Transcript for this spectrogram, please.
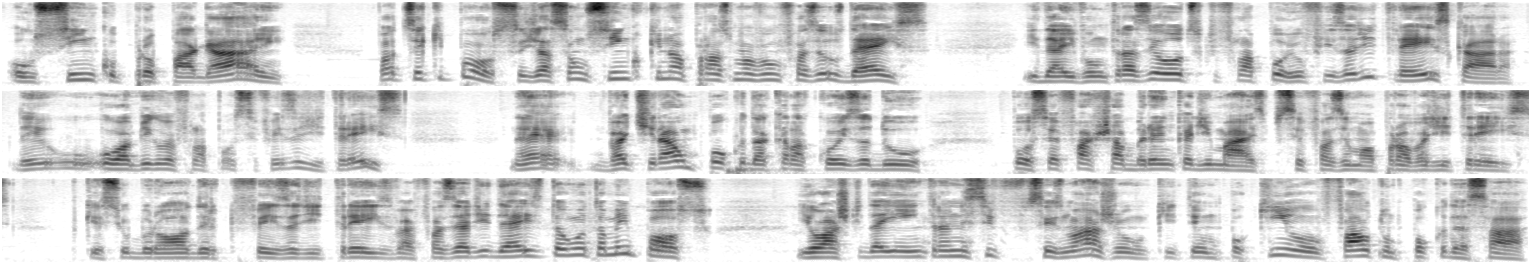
ou 5 propagarem, pode ser que, pô, já são 5 que na próxima vão fazer os 10. E daí vão trazer outros que falar, pô, eu fiz a de 3, cara. Daí o, o amigo vai falar, pô, você fez a de 3? Né? Vai tirar um pouco daquela coisa do, pô, você é faixa branca demais pra você fazer uma prova de três. Porque se o brother que fez a de três vai fazer a de 10, então eu também posso. E eu acho que daí entra nesse. Vocês não acham que tem um pouquinho, falta um pouco dessa,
